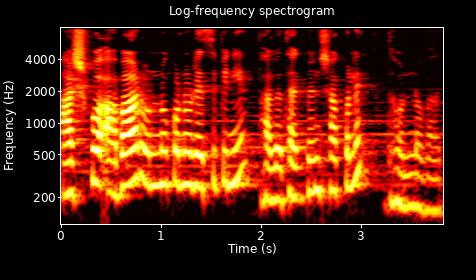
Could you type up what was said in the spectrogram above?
আসব আবার অন্য কোনো রেসিপি নিয়ে। ভালো থাকবেন সকলে। ধন্যবাদ।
